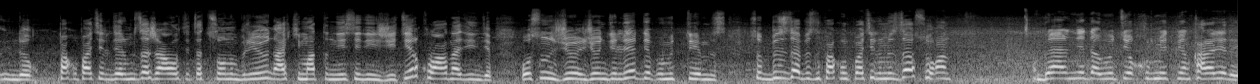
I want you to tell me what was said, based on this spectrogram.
енді покупательдерімізді жаловать етеді соның біреуін акиматтың несіне дейін жетер құлағына дейін деп. Осыны жөнделер деп үміттеміз. Сол біз де біздің покупательіміз де соған бәріне де өте құрметпен қарар еді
